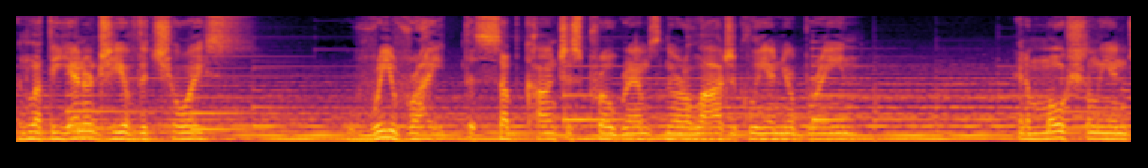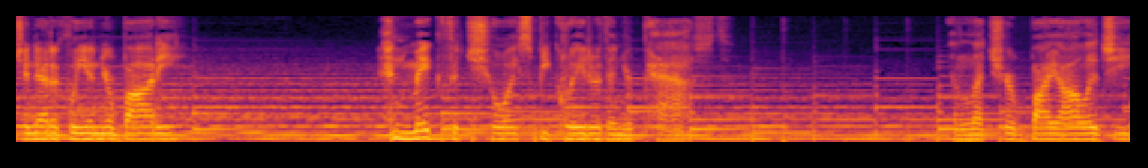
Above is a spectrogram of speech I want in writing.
And let the energy of the choice rewrite the subconscious programs neurologically in your brain and emotionally and genetically in your body and make the choice be greater than your past and let your biology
